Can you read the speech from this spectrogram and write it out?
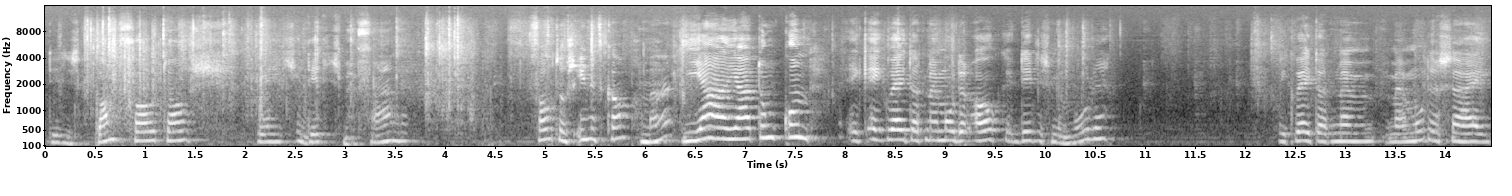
Dit is kampfoto's. Dit is mijn vader. Foto's in het kamp gemaakt? Ja, ja, toen kon. Ik, ik weet dat mijn moeder ook. Dit is mijn moeder. Ik weet dat mijn, mijn moeder zei.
